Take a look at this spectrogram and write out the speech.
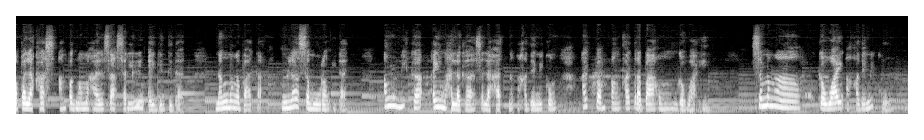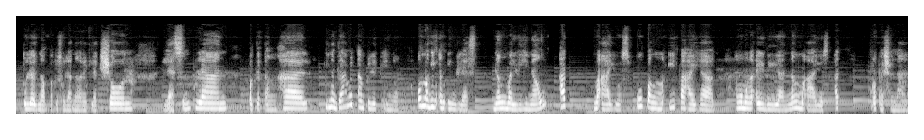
mapalakas ang pagmamahal sa sariling identidad ng mga bata mula sa murang edad. Ang wika ay mahalaga sa lahat ng akademikong at pampangkatrabahong gawain. Sa mga gawaing akademiko, tulad ng pagsusulat ng refleksyon, lesson plan, pagtatanghal, ginagamit ang Pilipino o maging ang Ingles ng malinaw at maayos upang maipahayag ang mga idea ng maayos at profesional.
